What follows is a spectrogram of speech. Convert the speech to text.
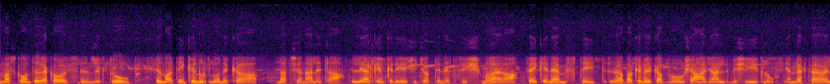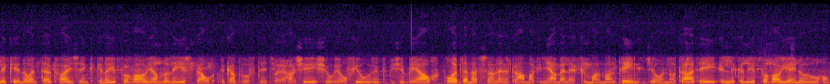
imma skont ir-rekords bil-miktub il-Maltin kienu l-unika nazzjonalità illi għalkemm kienu jgħixu ġo t-tienet fix-xmara fejn kien hemm ftit raba' kienu jkabbru xi ħaġa biex jieklu. Hemmhekk tara li kienu enterprising, kienu jippruvaw jagħmlu li jistgħu, ikabbru ftit ħaxix u jew fjuri, biex ibiegħuh u ebda nazzjonalità ma kien jagħmel hekk imma l-Maltin ġew innotati illi kienu jipprovaw jgħinu ruħhom.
